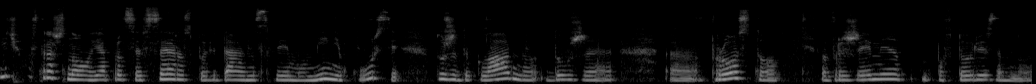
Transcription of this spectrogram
нічого страшного, я про це все розповідаю на своєму міні-курсі дуже докладно, дуже е, просто в режимі повторюю за мною.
